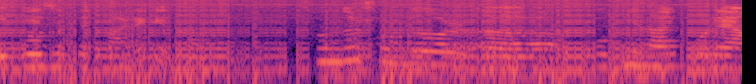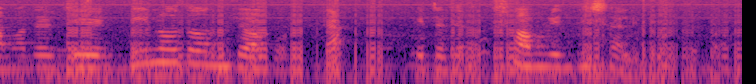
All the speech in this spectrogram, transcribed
এগিয়ে যেতে পারে এবং সুন্দর সুন্দর অভিনয় করে আমাদের যে বিনোদন জগৎটা, এটা যেন সমৃদ্ধিশালী করতে পারে।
